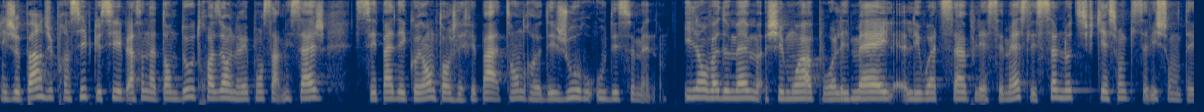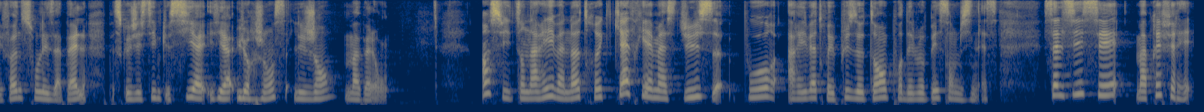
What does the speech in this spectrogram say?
Et je pars du principe que si les personnes attendent deux ou trois heures une réponse à un message, c'est pas déconnant tant que je les fais pas attendre des jours ou des semaines. Il en va de même chez moi pour les mails, les WhatsApp, les SMS. Les seules notifications qui s'affichent sur mon téléphone sont les appels parce que j'estime que s'il y, y a urgence, les gens m'appelleront. Ensuite, on arrive à notre quatrième astuce pour arriver à trouver plus de temps pour développer son business. Celle-ci, c'est ma préférée,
